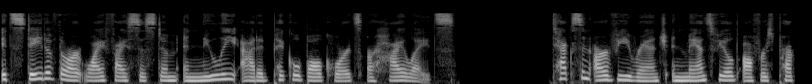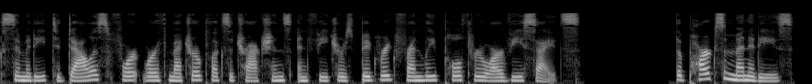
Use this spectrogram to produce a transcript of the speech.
Its state-of-the-art Wi-Fi system and newly added pickleball courts are highlights. Texan RV Ranch in Mansfield offers proximity to Dallas-Fort Worth Metroplex attractions and features big rig-friendly pull-through RV sites. The park's amenities,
